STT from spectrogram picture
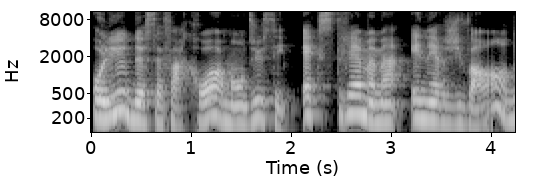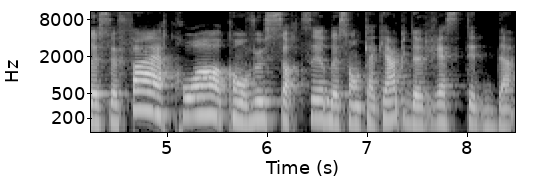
Au lieu de se faire croire, mon Dieu, c'est extrêmement énergivore de se faire croire qu'on veut sortir de son caca puis de rester dedans.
